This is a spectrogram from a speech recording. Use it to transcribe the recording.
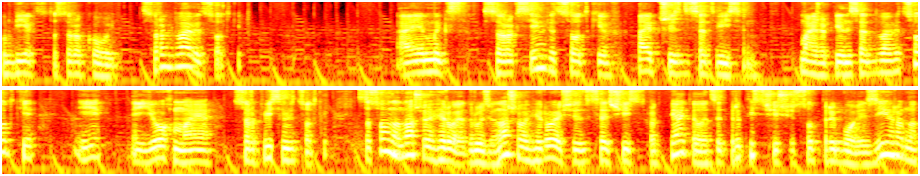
об'єкт 140 42%. AMX 47%, Type 68, майже 52% і Йог має 48%. Стосовно нашого героя, друзі, нашого героя 6645, але це 3603 бої зіграно.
